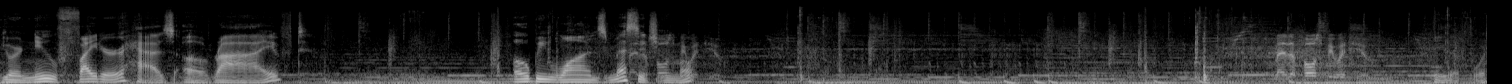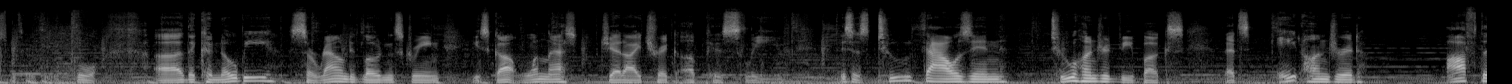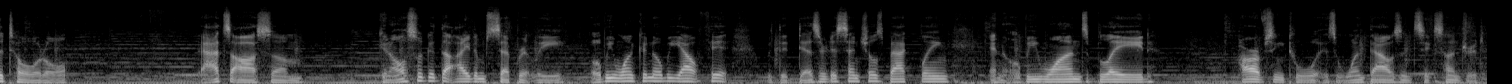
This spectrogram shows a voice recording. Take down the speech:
Your new fighter has arrived. Obi Wan's message emote. May the force be with you. May the force be with you. Cool. Uh, the Kenobi surrounded loading screen. He's got one last Jedi trick up his sleeve. This is 2,200 V bucks. That's 800 off the total. That's awesome. You can also get the items separately. Obi Wan Kenobi outfit with the Desert Essentials back bling and Obi Wan's blade harvesting tool is 1,600.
